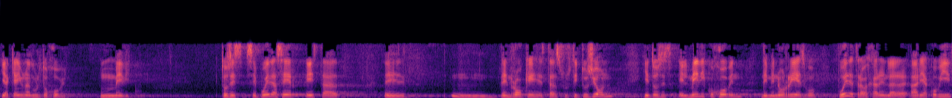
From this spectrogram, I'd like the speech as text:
y aquí hay un adulto joven, un médico. Entonces, se puede hacer esta eh, enroque, esta sustitución, y entonces el médico joven de menor riesgo puede trabajar en la área COVID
